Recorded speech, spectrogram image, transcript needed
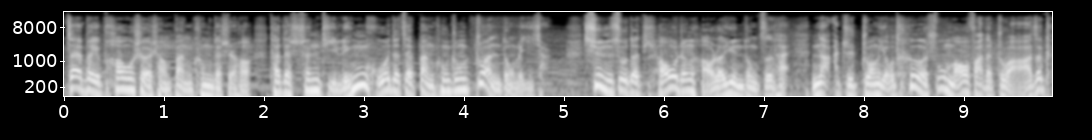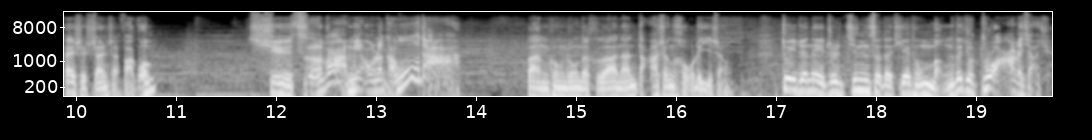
在被抛射上半空的时候，它的身体灵活的在半空中转动了一下，迅速的调整好了运动姿态。那只装有特殊毛发的爪子开始闪闪发光。去死吧！喵了个乌的！半空中的何阿南大声吼了一声。对着那只金色的铁桶猛地就抓了下去，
